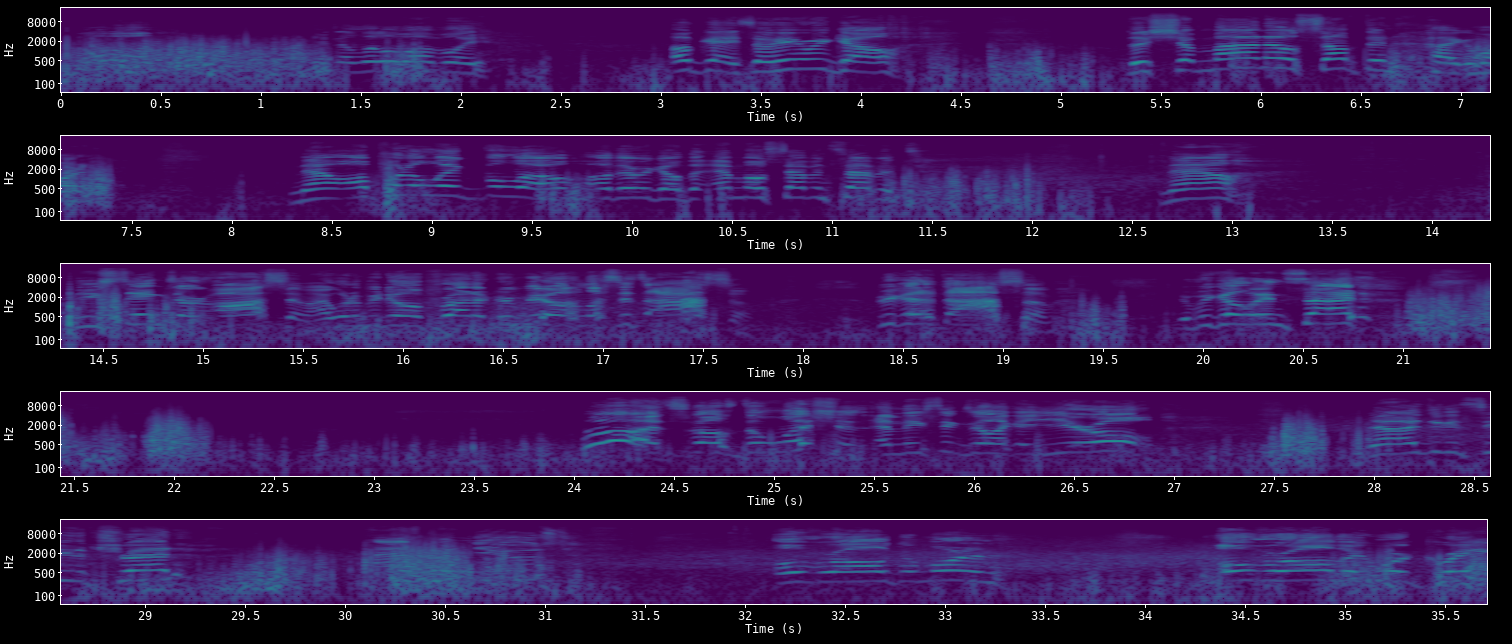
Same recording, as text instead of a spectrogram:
Oh, getting a little wobbly. Okay, so here we go. The Shimano something. Hi, good morning. Now, I'll put a link below. Oh, there we go, the M077s. Now, these things are awesome. I wouldn't be doing a product review unless it's awesome. Because it's awesome. If we go inside, oh, it smells delicious. And these things are like a year old. Now, as you can see, the tread has been used. Overall, good morning. Overall, they work great.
